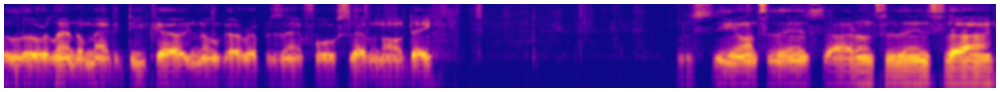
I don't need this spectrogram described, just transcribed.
Put a little Orlando Magic decal, you know, gotta represent 407 all day. Let's see, onto the inside, onto the inside.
